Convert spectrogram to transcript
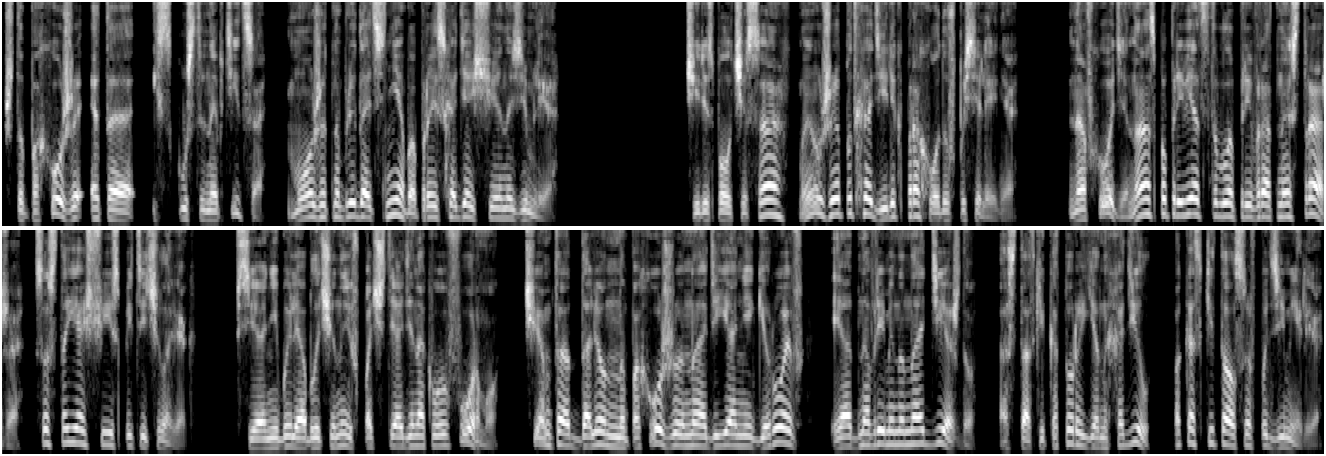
что, похоже, эта искусственная птица может наблюдать с неба происходящее на Земле. Через полчаса мы уже подходили к проходу в поселение. На входе нас поприветствовала привратная стража, состоящая из пяти человек. Все они были облачены в почти одинаковую форму, чем-то отдаленно похожую на одеяние героев и одновременно на одежду, остатки которой я находил, пока скитался в подземелье.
